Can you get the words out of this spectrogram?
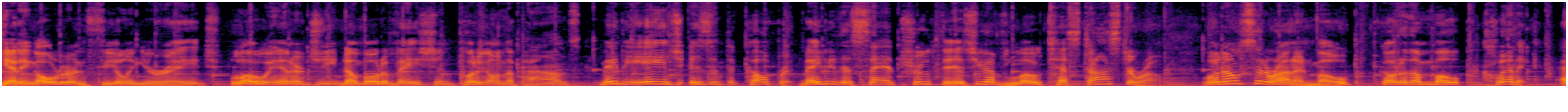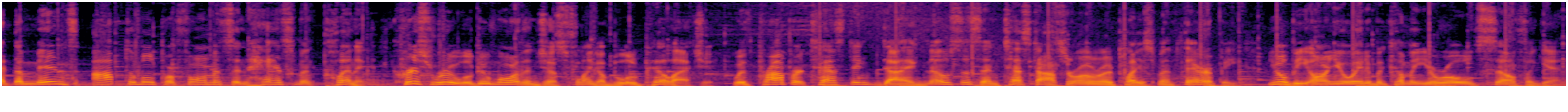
Getting older and feeling your age? Low energy, no motivation, putting on the pounds? Maybe age isn't the culprit. Maybe the sad truth is you have low testosterone. Well, don't sit around and mope. Go to the Mope Clinic. At the Men's Optimal Performance Enhancement Clinic, Chris Rue will do more than just fling a blue pill at you. With proper testing, diagnosis, and testosterone replacement therapy, you'll be on your way to becoming your old self again,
